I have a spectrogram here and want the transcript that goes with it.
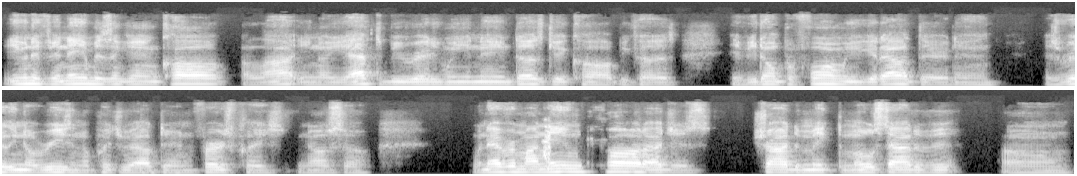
even if your name isn't getting called a lot, you know, you have to be ready when your name does get called because if you don't perform when you get out there, then there's really no reason to put you out there in the first place. You know, so whenever my name was called, I just tried to make the most out of it. Um,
